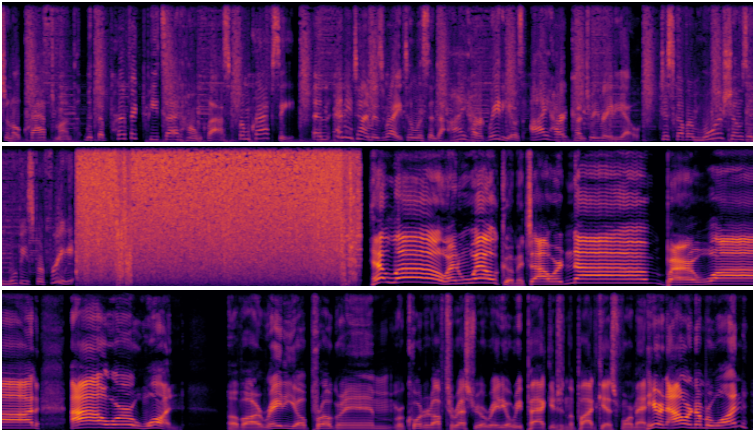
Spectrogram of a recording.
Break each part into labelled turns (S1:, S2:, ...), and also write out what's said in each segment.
S1: National Craft Month with the perfect pizza at home class from Craftsy. And anytime is right to listen to iHeartRadio's iHeart Country Radio. Discover more shows and movies for free
S2: Hello and welcome. It's our number one, hour one of our radio program, recorded off terrestrial radio, repackaged in the podcast format. Here in hour number one,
